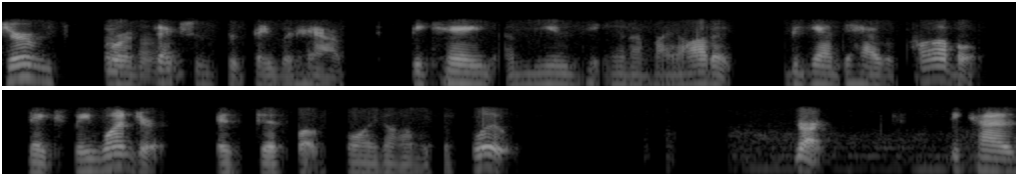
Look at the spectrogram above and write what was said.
germs or Mhm. infections that they would have became immune to antibiotics, began to have a problem. Makes me wonder, is this what's going on with the flu? Right. because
